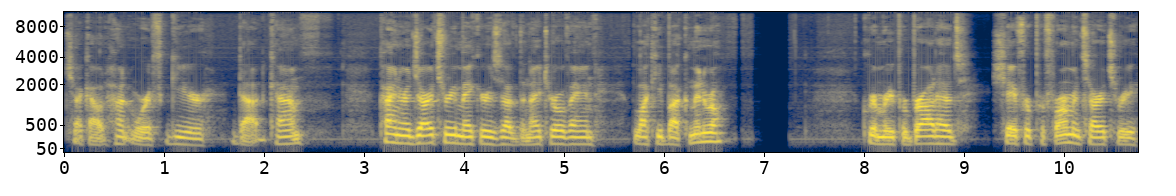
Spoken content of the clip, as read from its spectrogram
check out huntworthgear.com. Pine Ridge Archery, makers of the Nitro Vane Lucky Buck Mineral. Grim Reaper Broadheads, Schaefer Performance Archery,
